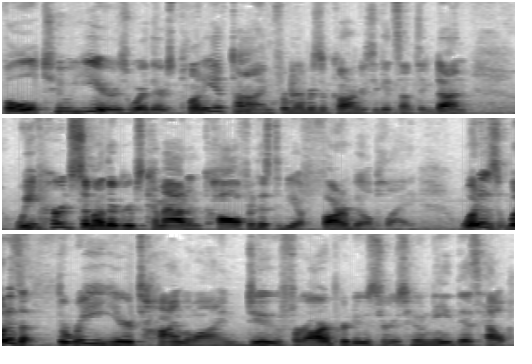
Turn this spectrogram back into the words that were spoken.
full two years where there's plenty of time for members of Congress to get something done. We've heard some other groups come out and call for this to be a farm bill play. What is what does a three year timeline do for our producers who need this help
